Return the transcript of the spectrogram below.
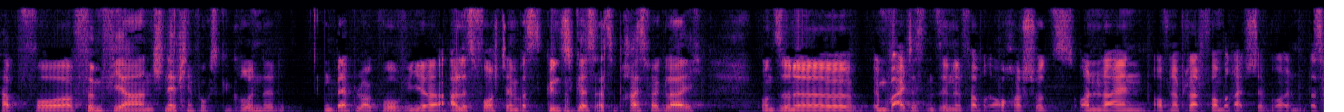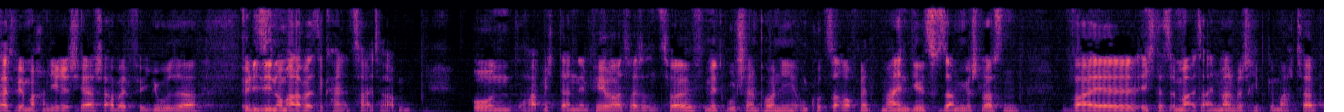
habe vor fünf Jahren Schnäppchenfuchs gegründet. Ein Weblog, wo wir alles vorstellen, was günstiger ist als ein Preisvergleich und so eine im weitesten Sinne Verbraucherschutz online auf einer Plattform bereitstellen wollen. Das heißt, wir machen die Recherchearbeit für User, für die sie normalerweise keine Zeit haben. Und habe mich dann im Februar 2012 mit Gutscheinpony und kurz darauf mit MindDeal zusammengeschlossen, weil ich das immer als Ein-Mann-Betrieb gemacht habe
